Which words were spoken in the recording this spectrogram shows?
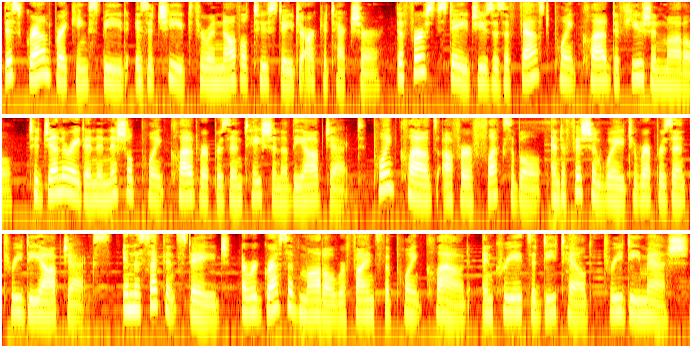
This groundbreaking speed is achieved through a novel two-stage architecture. The first stage uses a fast point cloud diffusion model to generate an initial point cloud representation of the object. Point clouds offer a flexible and efficient way to represent 3D objects. In the second stage, a regressive model refines the point cloud and creates a detailed 3D mesh.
